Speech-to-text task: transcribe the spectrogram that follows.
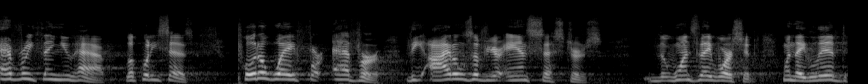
everything you have. Look what he says Put away forever the idols of your ancestors, the ones they worshiped when they lived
